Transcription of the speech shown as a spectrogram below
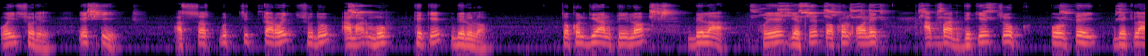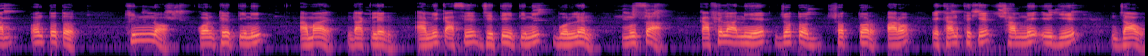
ওই শরীর। একটি আশ্বাসপুর শুধু আমার মুখ থেকে বেরোলো। তখন জ্ঞান ফিরল, বেলা হয়ে গেছে, তখন অনেক আব্বার দিকে চোখ পড়তেই দেখলাম অন্তত ক্ষীণ কণ্ঠে তিনি আমায় ডাকলেন। আমি কাছে যেতেই তিনি বললেন, মুসা, কাফেলা নিয়ে যত সত্তর পারো, এখান থেকে সামনে এগিয়ে যাও।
